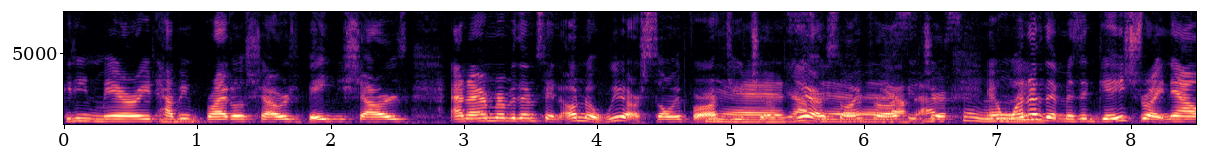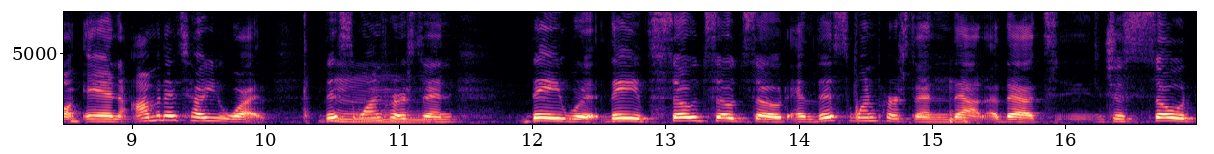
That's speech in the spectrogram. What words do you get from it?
getting married, having Mm-hmm. bridal showers, baby showers. And I remember them saying, Oh no, we are sowing for our future. Yes, We are sowing for our yes, future. And one of them is engaged right now. And I'm gonna tell you what, this Hmm. one person, they were they've sowed, sowed, sowed, and this one person that that just sowed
